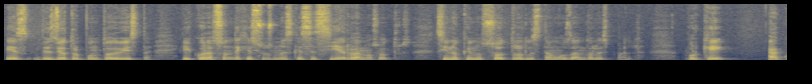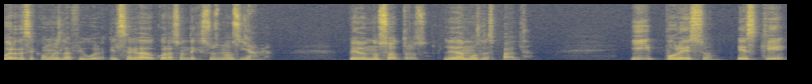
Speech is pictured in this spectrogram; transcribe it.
es desde otro punto de vista. El corazón de Jesús no es que se cierra a nosotros, sino que nosotros le estamos dando la espalda. Porque acuérdese cómo es la figura. El Sagrado Corazón de Jesús nos llama, pero nosotros le damos la espalda. Y por eso es que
